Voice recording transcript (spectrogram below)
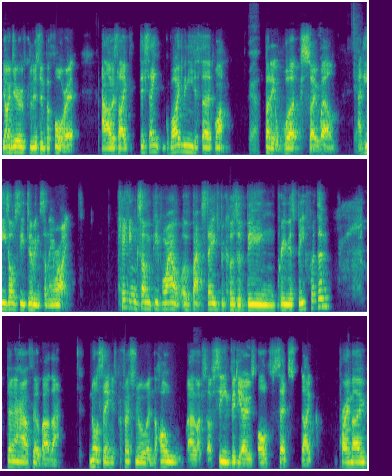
The idea of Collision before it, and I was like, "This ain't. Why do we need a third one?" Yeah. But it works so well, Yeah. and he's obviously doing something right. Kicking some people out of backstage because of being previous beef with them. Don't know how I feel about that. not saying it's professional, and the whole uh, I've, I've seen videos of said like promo,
